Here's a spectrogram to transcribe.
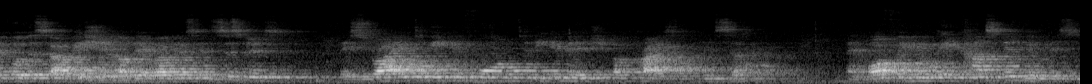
and for the salvation of their brothers and sisters, they strive to be conformed to the image of Christ himself and offer you a constant witness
